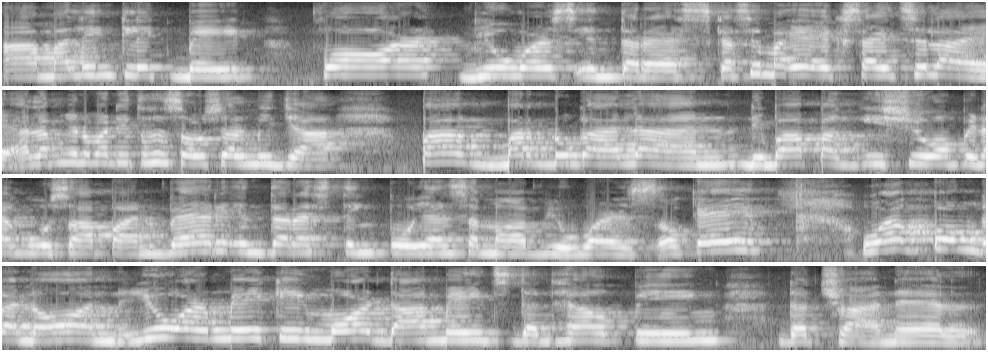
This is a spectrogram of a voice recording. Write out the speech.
ah, maling clickbait for viewers interest kasi ma-excite sila eh. Alam niyo naman dito sa social media, pag bardugalan, 'di ba, pag issue ang pinag-uusapan, very interesting po 'yan sa mga viewers, okay? Huwag pong ganon. You are making more damage than helping the channel.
